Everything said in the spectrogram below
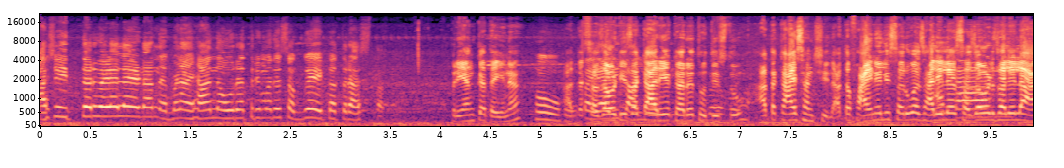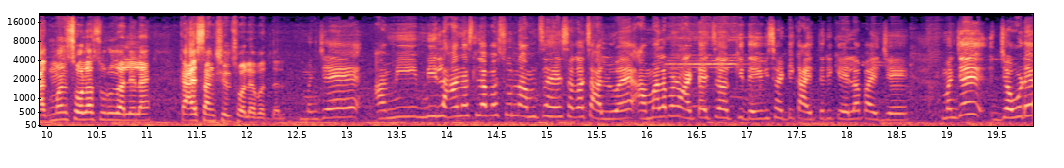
असे इतर वेळेला येणार नाही पण ह्या नवरात्रीमध्ये सगळे एकत्र असतात. प्रियांका ताई ना? हो हो. आता तयारी सजावटीचं चालू कार्य होती. करत होतीस तू. आता काय सांगशील? आता फायनली सर्व झालेलं आहे आता- सजावट झालेलं आहे आगमन सोहळा सुरू झालेला आहे. काय सांगशील सोहळ्याबद्दल म्हणजे आम्ही मी लहान असल्यापासून आमचं हे सगळं चालू आहे. आम्हाला पण वाटायचं की देवीसाठी काहीतरी केलं पाहिजे. म्हणजे जेवढे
